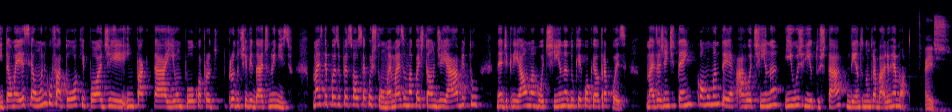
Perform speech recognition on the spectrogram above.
Então, esse é o único fator que pode impactar aí um pouco a produtividade no início. Mas depois o pessoal se acostuma. É mais uma questão de hábito, né, de criar uma rotina do que qualquer outra coisa. Mas a gente tem como manter a rotina e os ritos, tá? Dentro de um trabalho remoto. É isso.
